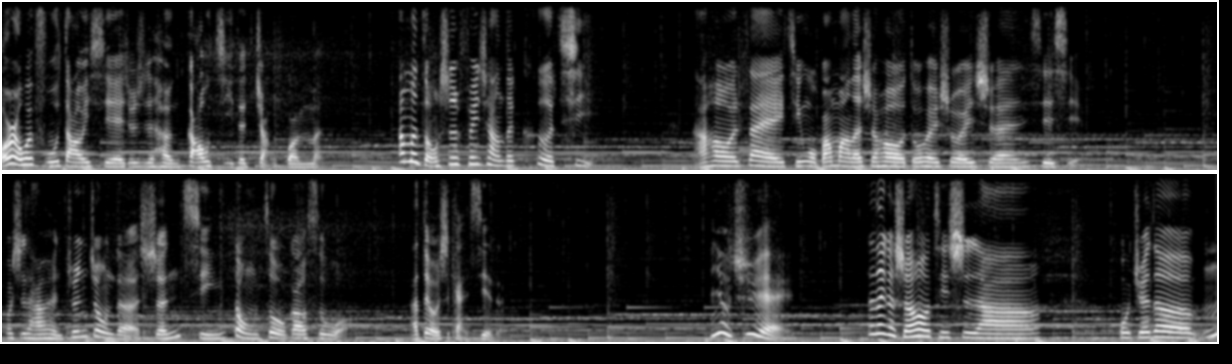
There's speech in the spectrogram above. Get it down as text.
偶尔会辅导一些就是很高级的长官们，他们总是非常的客气，然后在请我帮忙的时候都会说一声谢谢，或是他会很尊重的神情动作告诉我，他对我是感谢的，很有趣哎，在那个时候其实啊，我觉得嗯，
